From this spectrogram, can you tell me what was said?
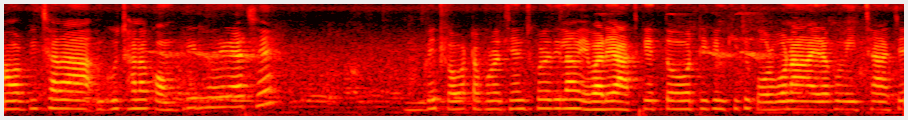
আমার বিছানা গুছানো কমপ্লিট হয়ে গেছে। বেড কভারটা পুরো চেঞ্জ করে দিলাম। এবারে আজকে তো টিফিন কিছু করব না, এরকম ইচ্ছা আছে।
